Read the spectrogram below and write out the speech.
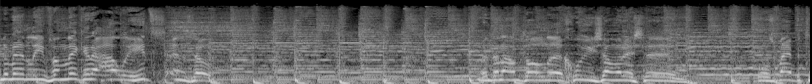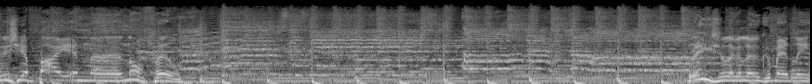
De medley van lekkere oude hits en zo. Met een aantal uh, goede zangeressen. Volgens mij Patricia Pai en uh, nog veel. Vreselijke leuke medley.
